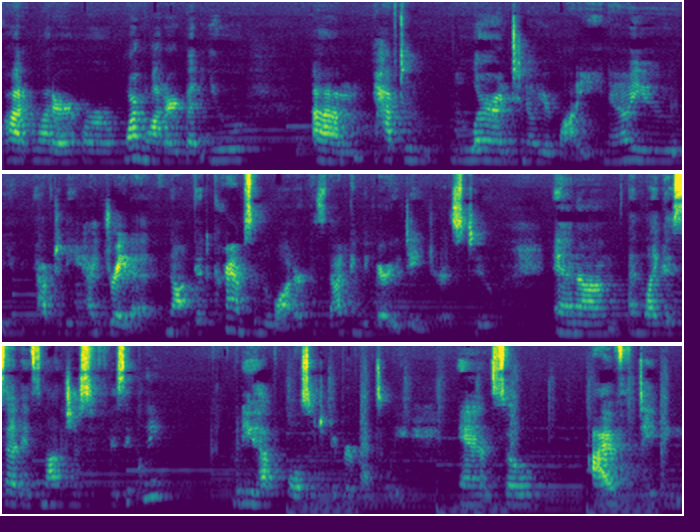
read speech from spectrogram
hot water or warm water, but you um, have to learn to know your body. You know, you, you have to be hydrated, not get cramps in the water because that can be very dangerous too. And um, and like I said, it's not just physically, but you have also to prepare mentally. And so I've taken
